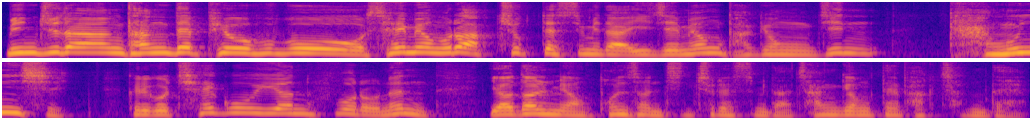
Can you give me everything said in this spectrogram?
민주당 당대표 후보 3명으로 압축됐습니다. 이재명, 박용진, 강훈식. 그리고 최고위원 후보로는 8명 본선 진출했습니다. 장경태, 박찬대,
